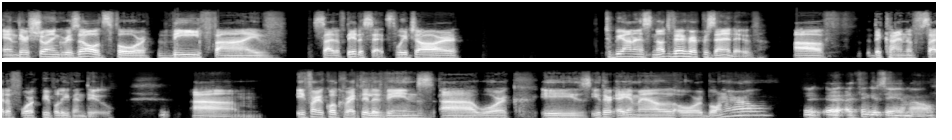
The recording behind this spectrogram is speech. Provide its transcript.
and they're showing results for the five set of data sets, which are, to be honest, not very representative of the kind of CyTOF work people even do. Um, if I recall correctly, Levine's uh, work is either AML or bone marrow. I think it's AML.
